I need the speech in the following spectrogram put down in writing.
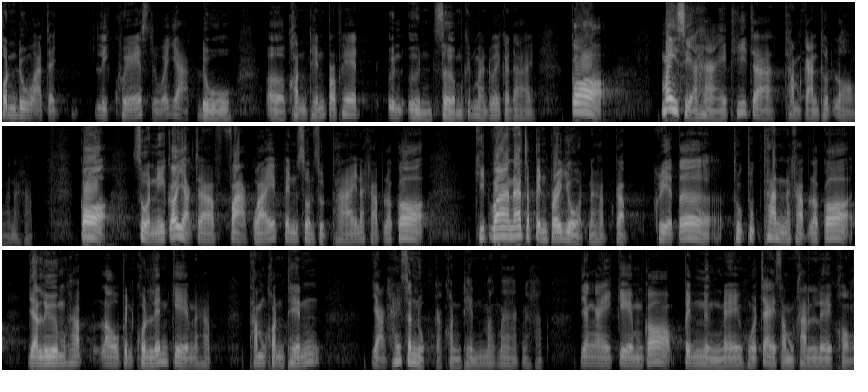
คนดูอาจจะรีเควสหรือว่าอยากดูคอนเทนต์ประเภทอื่น ๆ เสริมขึ้นมาด้วยก็ได้ ก็ไม่เสียหายที่จะทำการทดลองนะครับ ก็ส่วนนี้ก็อยากจะฝากไว้เป็นส่วนสุดท้ายนะครับ แล้วก็คิดว่าน่าจะเป็นประโยชน์นะครับกับ ครีเอเตอร์ทุกๆท่านนะครับ แล้วก็อย่าลืมครับ เราเป็นคนเล่นเกมนะครับทำคอนเทนต์อยากให้สนุกกับคอนเทนต์มากๆนะครับ ยังไงเกมก็เป็นหนึ่งในหัวใจสำคัญเลยของ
